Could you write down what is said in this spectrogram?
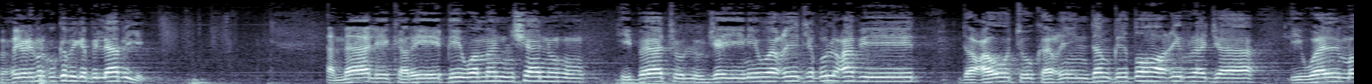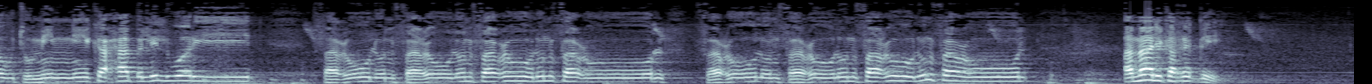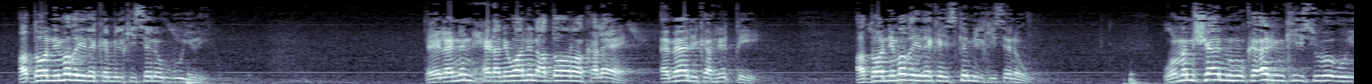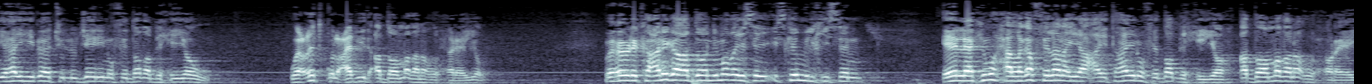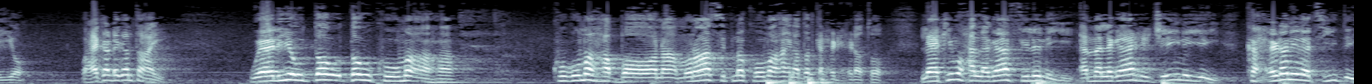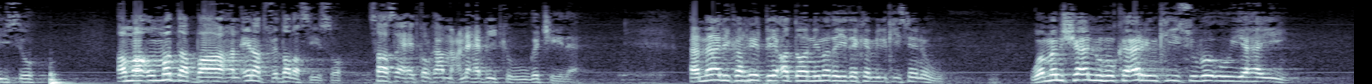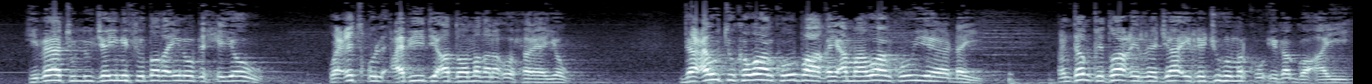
wuxuu yidhi markuu gabayga bilaabayey ama likariiqi wamanshanuhu hibaatu ljayni waciitiqu lcabiid dacawtuka cinda inqidaaci alrajaa'i waalmowtu minii ka xabli lwariid facuulun facuulun facuulun facuul facuul facuul facuul facuul amaalika riqi addoonnimadayda ka milkisanow buu yidhi de ila nin xidhani waa nin addoon oo kale amaalika riqi addoonnimadayda ka iska milkisanow waman sha'nuhu ka arrinkiisuba uu yahay hibaatu lujayl inuu fidada bixiyow wa cidqu lcabiid addoommadana uu xoreeyo wuxuu yidhi ka aniga addoonnimadaysa iska milkisan laakiin waxaa laga filanayaa ay tahay inuu fido bixiyo addoommadana uu xoreeyo. Waxay ka dhigan tahay waaliyow daw daw kuuma aha kuguma habboona munaasibna kuuma aha inaad dadka xidhxidhato. Laakiin waxaa lagaa filanayey ama lagaa rajaynayey ka xidhan inaad sii dayso ama ummadda baahan inaad fidada siiso. Saasay ahayd kolkaa macnaha beydka uu uga jeedaa. Amaalika riqii addoonnimadayda ka milkisanow waman sha'nuhu ka arrinkiisuba uu yahay hibaatu lujayni fidada inuu bixiyow wa cidqu lcabiidi addoommadana uu xoreeyow dacawtuka waan kuu baaqay ama waan kuu yeedhay cinda inqiطaaci rajaa'i rajuhu markuu iga go'ay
